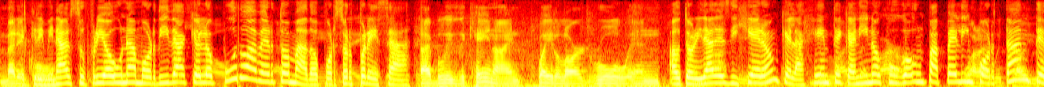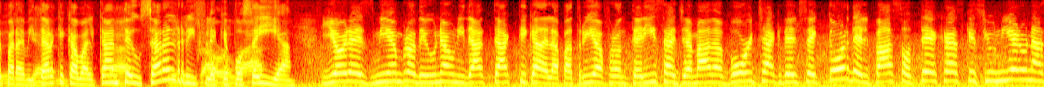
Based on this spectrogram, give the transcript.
medical. criminal sufrió una mordida que lo pudo haber tomado por sorpresa. I believe the canine played a large role in Autoridades dijeron que el agente canino jugó un papel importante para evitar que Cavalcante usara el rifle que poseía. Yoda es miembro de una unidad táctica de la patrulla fronteriza llamada Vortac del sector del Paso, Texas, que se unieron a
